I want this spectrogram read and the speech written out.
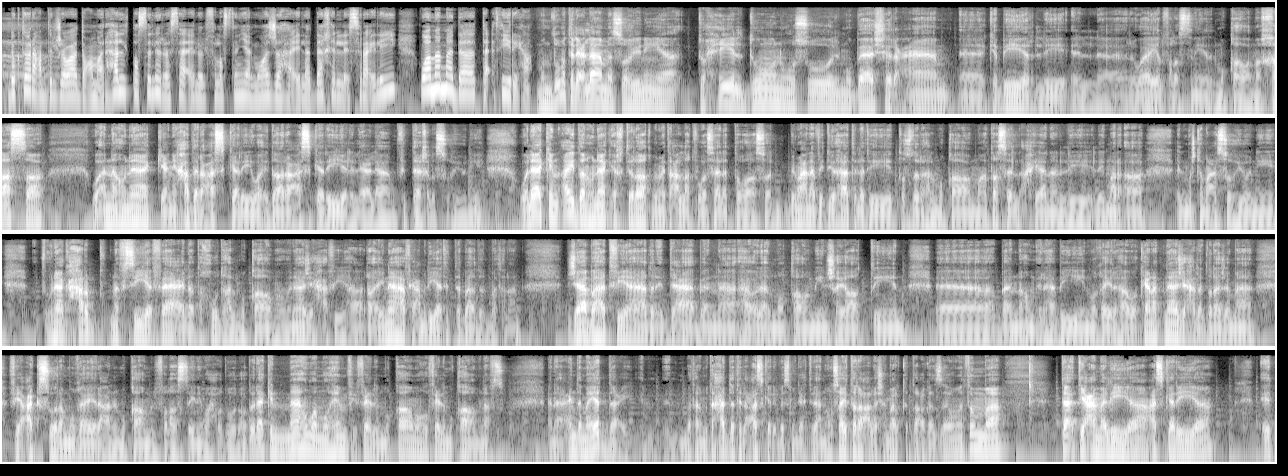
دكتور عبد الجواد عمر هل تصل الرسائل الفلسطينية الموجهة إلى الداخل الإسرائيلي وما مدى تأثيرها؟ منظومة الإعلام الصهيونية تحيل دون وصول مباشر عام آه، كبير للرواية الفلسطينية المقاومة خاصة وأن هناك يعني حظر عسكري وإدارة عسكرية للإعلام في الداخل الصهيوني. ولكن أيضا هناك اختراق بما يتعلق في وسائل التواصل بمعنى فيديوهات التي تصدرها المقاومة تصل أحيانا لمرأة المجتمع الصهيوني. هناك حرب نفسية فاعلة تخوضها المقاومة وناجحة فيها. رأيناها في عمليات التبادل مثلا. جابهت فيها هذا الادعاء بأن هؤلاء المقاومين شياطين آه، بأنهم إرهابيين وغيرها وكانت ناجحة لدرجة ما في عكس صورة مغايرة عن المقاوم الفلسطيني وحضوره. ولكن ما هو مهم في فعل المقاومة هو فعل المقاومة نفسه. أنا عندما يدعي مثلا المتحدث العسكري باسم الاحتلال أنه سيطر على شمال قطاع غزة ومن ثم تأتي عملية عسكرية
